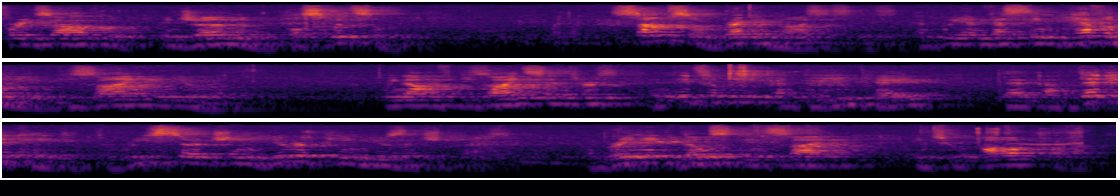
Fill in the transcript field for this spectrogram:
for example, in Germany or Switzerland. Samsung recognizes this, and we are investing heavily in design in Europe. We now have design centers in Italy and the UK that are dedicated to researching European usage trends and bringing those insights into our products.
